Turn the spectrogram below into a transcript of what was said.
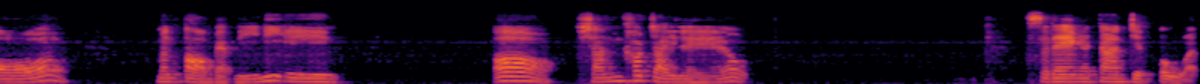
อ๋อ มันตอบแบบนี้นี่เอง อ้อ ฉันเข้าใจแล้ว แสดงอาการเจ็บปวด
